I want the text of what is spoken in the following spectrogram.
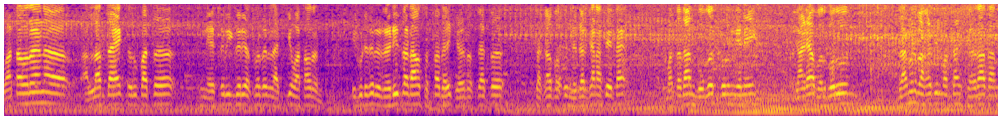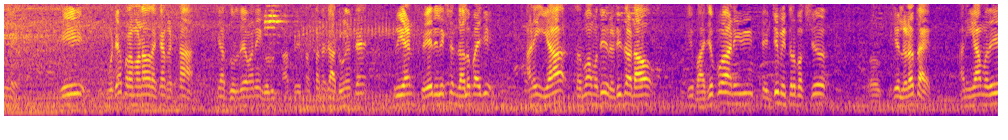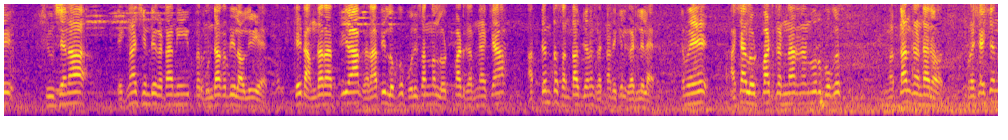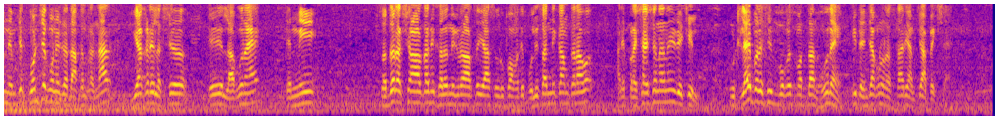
वातावरण आल्हाददायक स्वरूपाचं नैसर्गिक जरी असलं तरी राजकीय वातावरण हे कुठेतरी रडीचा डाव सत्ताधारी खेळत असल्याचं सकाळपासून निदर्शनास येत आहे. मतदान बोगस करून घेणे गाड्या भरभरून ग्रामीण भागातील मतदान शहरात आणणे हे मोठ्या प्रमाणावर अशा घटना या दुर्दैवाने घडून येत असताना आढळून येत आहे. फ्री अँड फेअर इलेक्शन झालं पाहिजे. आणि या सर्वामध्ये रडीचा डाव हे भाजप आणि त्यांचे मित्रपक्ष हे लढत आहेत. आणि यामध्ये शिवसेना एकनाथ शिंदे गटाने तर गुंडागर्दी लावलेली आहे. थेट आमदाराच्या घरातील लोक पोलिसांना लोटपाट करण्याच्या अत्यंत संतापजनक घटना देखील घडलेल्या आहेत. त्यामुळे अशा लोटपाट करणाऱ्यांवर बोगस मतदान करणाऱ्यावर प्रशासन नेमके कोणते गुन्हे दाखल करणार याकडे लक्ष हे लागून आहे. त्यांनी सदरक्षणार्थ आणि खलनिग्रहार्थ या स्वरूपामध्ये पोलिसांनी काम करावं आणि प्रशासनाने देखील कुठल्याही परिस्थितीत बोगस मतदान होऊ नये ही त्यांच्याकडून असणारी आमची अपेक्षा आहे.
